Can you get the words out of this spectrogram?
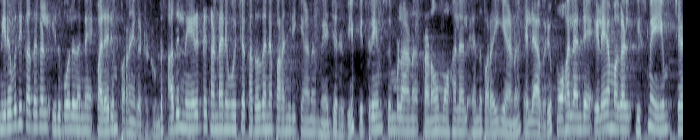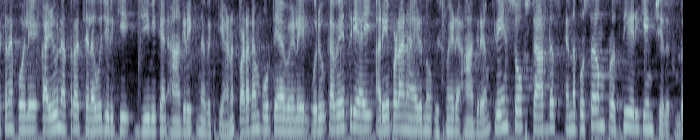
നിരവധി കഥകൾ ഇതുപോലെ തന്നെ പലരും പറഞ്ഞു കേട്ടിട്ടുണ്ട്. അതിൽ നേരിട്ട് കണ്ടനുഭവിച്ച കഥ തന്നെ പറഞ്ഞിരിക്കുകയാണ് മേജർ രവി. ഇത്രയും സിമ്പിളാണ് പ്രണവ് മോഹൻലാൽ എന്ന് പറയുകയാണ് എല്ലാവരും. മോഹൻലാലിന്റെ ഇളയ മകൾ വിസ്മയും ചേട്ടനെ പോലെ കഴിവിനത്ര ചെലവ് ചുരുക്കി ജീവിക്കാൻ ആഗ്രഹിക്കുന്ന വ്യക്തിയാണ്. പഠനം പൂർത്തിയായ വേളയിൽ ഒരു കവയത്രിയായി അറിയപ്പെടാനായിരുന്നു വിസ്മയുടെ ആഗ്രഹം. ക്രെയിൻസ് ഓഫ് സ്റ്റാർഡസ് എന്ന പുസ്തകം പ്രസിദ്ധീകരിക്കുകയും ചെയ്തിട്ടുണ്ട്.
